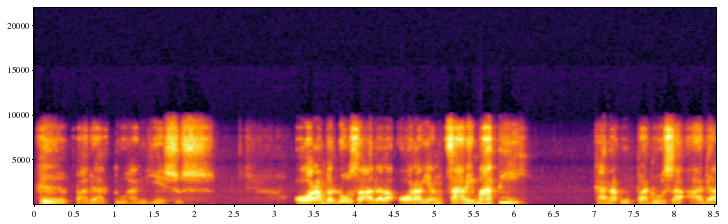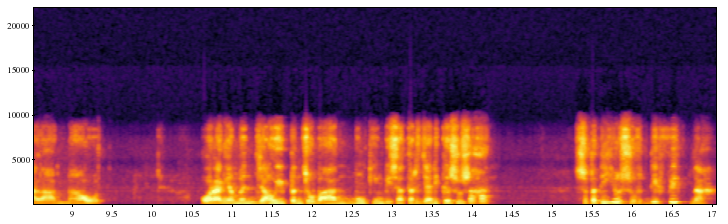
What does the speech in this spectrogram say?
kepada Tuhan Yesus. Orang berdosa adalah orang yang cari mati karena upah dosa adalah maut. Orang yang menjauhi pencobaan mungkin bisa terjadi kesusahan. Seperti Yusuf difitnah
